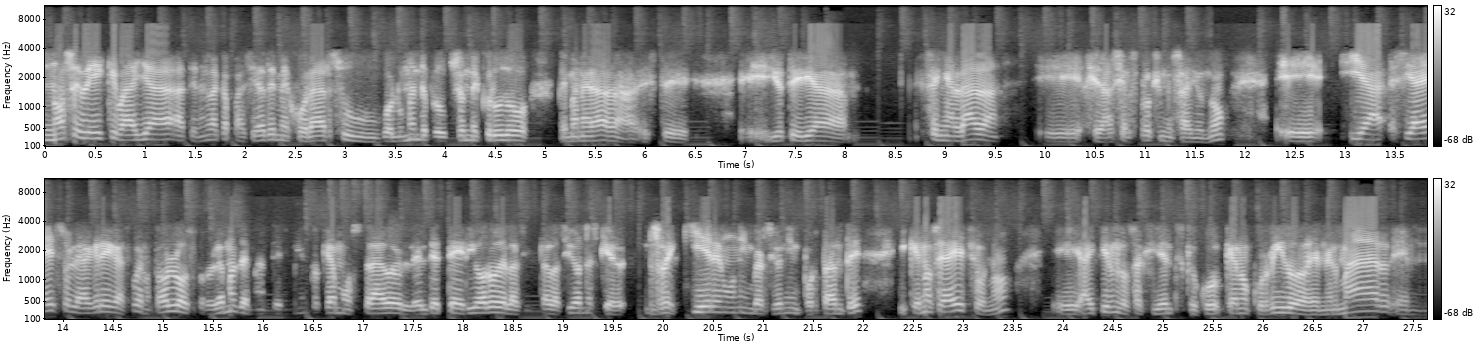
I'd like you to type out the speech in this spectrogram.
no se ve que vaya a tener la capacidad de mejorar su volumen de producción de crudo de manera, este, eh, yo te diría, señalada eh, hacia los próximos años, ¿no? Eh, y si a eso le agregas, bueno, todos los problemas de mantenimiento que ha mostrado, el, deterioro de las instalaciones que requieren una inversión importante y que no se ha hecho, ¿no? Eh, ahí tienen los accidentes que, han ocurrido en el mar, en,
